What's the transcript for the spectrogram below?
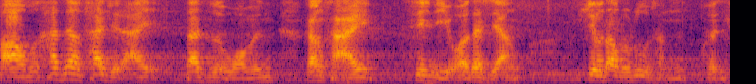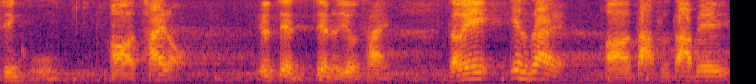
啊，我们看这样拆起来，但是我们刚才心里我在想，修道的路程很辛苦，啊，拆了。又建建了又拆，等于印在啊大慈大悲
